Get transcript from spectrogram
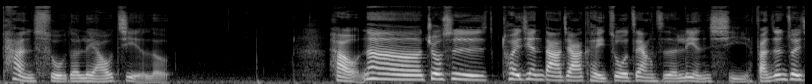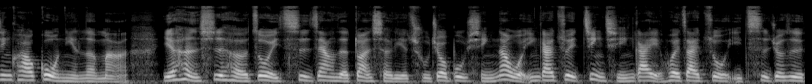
探索的了解了。好，那就是推荐大家可以做这样子的练习。反正最近快要过年了嘛，也很适合做一次这样的断舍离除旧布新。那我应该最近期应该也会再做一次，就是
